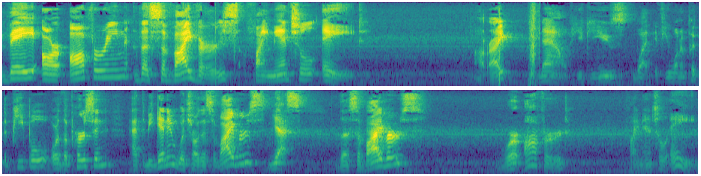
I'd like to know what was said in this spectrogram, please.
they are offering the survivors financial aid. All right? Now, you can use what? If you want to put the people or the person at the beginning, which are the survivors, yes, the survivors were offered financial aid.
